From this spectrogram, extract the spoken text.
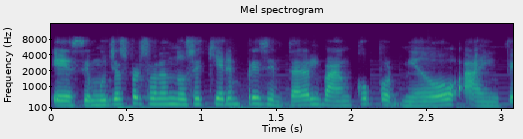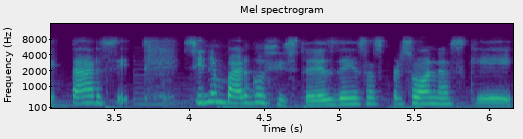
este, muchas personas no se quieren presentar al banco por miedo a infectarse. Sin embargo, si ustedes de esas personas que,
